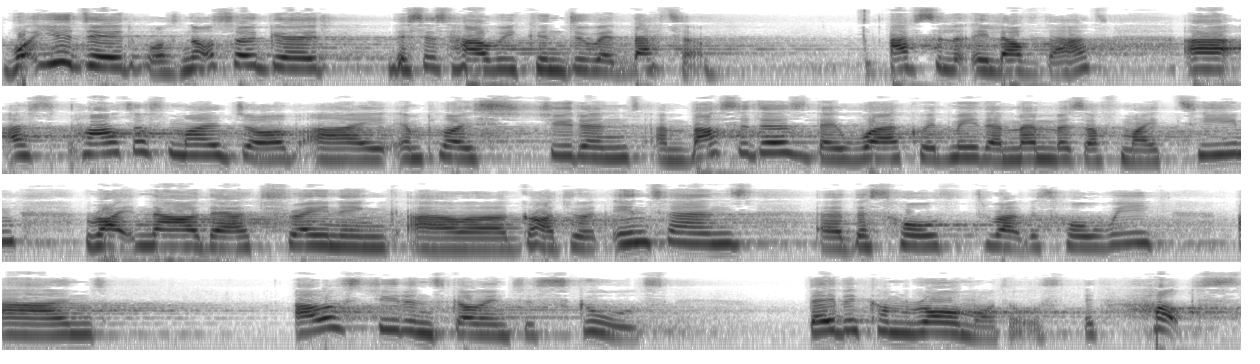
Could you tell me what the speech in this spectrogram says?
what you did was not so good, this is how we can do it better. Absolutely love that. uh, as part of my job, I employ student ambassadors. They work with me. They're members of my team. Right now, they are training our graduate interns uh, this whole, throughout this whole week. And our students go into schools. They become role models. It helps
